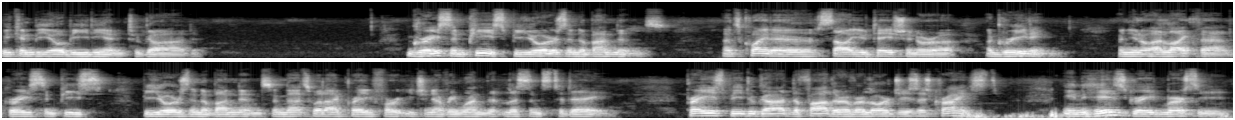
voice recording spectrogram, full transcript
We can be obedient to God. Grace and peace be yours in abundance. That's quite a salutation or a, a greeting. And you know, I like that. Grace and peace be yours in abundance. And that's what I pray for each and every one that listens today. Praise be to God, the Father of our Lord Jesus Christ. In His great mercy,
